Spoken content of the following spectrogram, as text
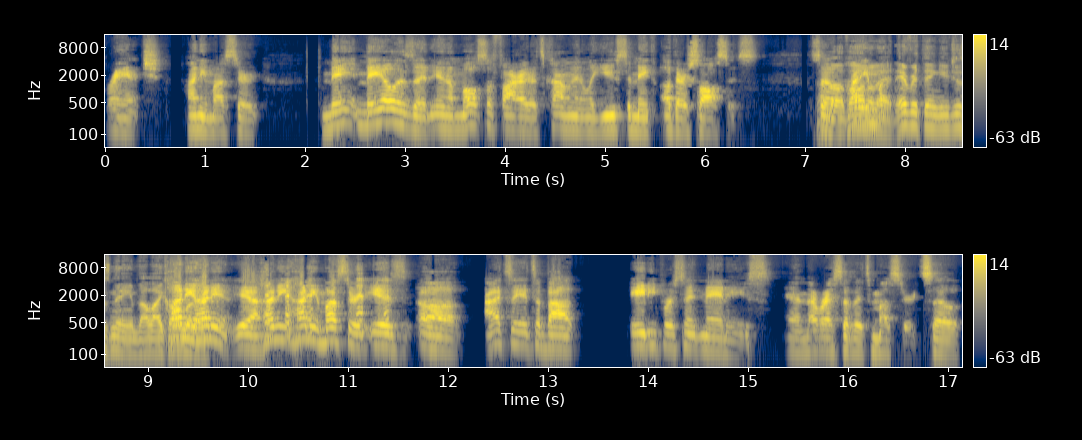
ranch, honey mustard. May- mayo is an, an emulsifier that's commonly used to make other sauces. I So love honey, all of that. Everything you just named, I like honey, all of that. honey, yeah, honey, honey mustard is uh, I'd say it's about eighty percent mayonnaise, and the rest of it's mustard. So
